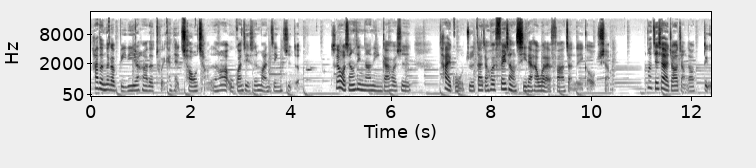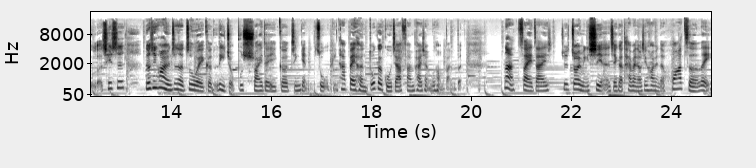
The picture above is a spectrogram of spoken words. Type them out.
他的那个比例让他的腿看起来超长，然后他五官其实是蛮精致的，所以我相信 Nani 应该会是泰国就是大家会非常期待他未来发展的一个偶像。那接下来就要讲到 Dill 了。其实《流星花园》真的作为一个历久不衰的一个经典的作品，它被很多个国家翻拍成不同版本。那仔仔就是周渝民饰演的这个台版《流星花园》的花泽类，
